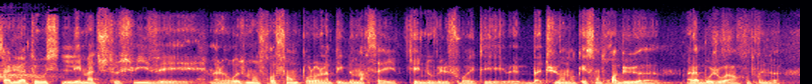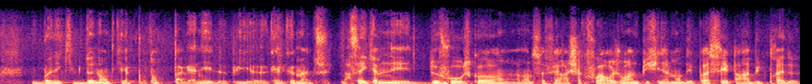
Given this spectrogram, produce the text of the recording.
Salut à tous. Les matchs se suivent et malheureusement se ressemblent pour l'Olympique de Marseille, qui a une nouvelle fois été battu en encaissant trois buts à la Beaujoire contre une bonne équipe de Nantes qui n'avait pourtant pas gagné depuis euh, quelques matchs. Marseille qui a mené deux fois au score avant de se faire à chaque fois rejoindre, puis finalement dépassé par un but près de,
